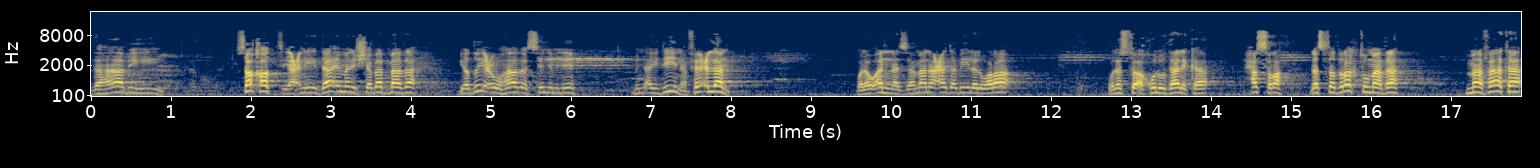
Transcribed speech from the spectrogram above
ذهابه. سقط. يعني دائما الشباب ماذا؟ يضيع هذا السن من إيه؟ من أيدينا فعلا. ولو أن الزمان عاد بي إلى الوراء ولست أقول ذلك حسرة. لاستدركت ماذا؟ ما فات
